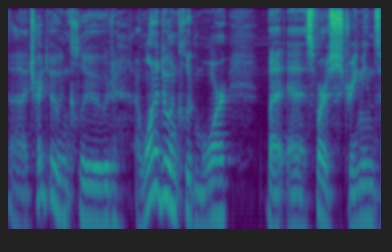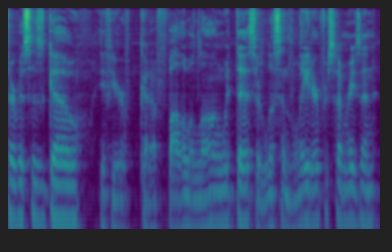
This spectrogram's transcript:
Uh, I tried to include, I wanted to include more, but as far as streaming services go, if you're going to follow along with this or listen later for some reason,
